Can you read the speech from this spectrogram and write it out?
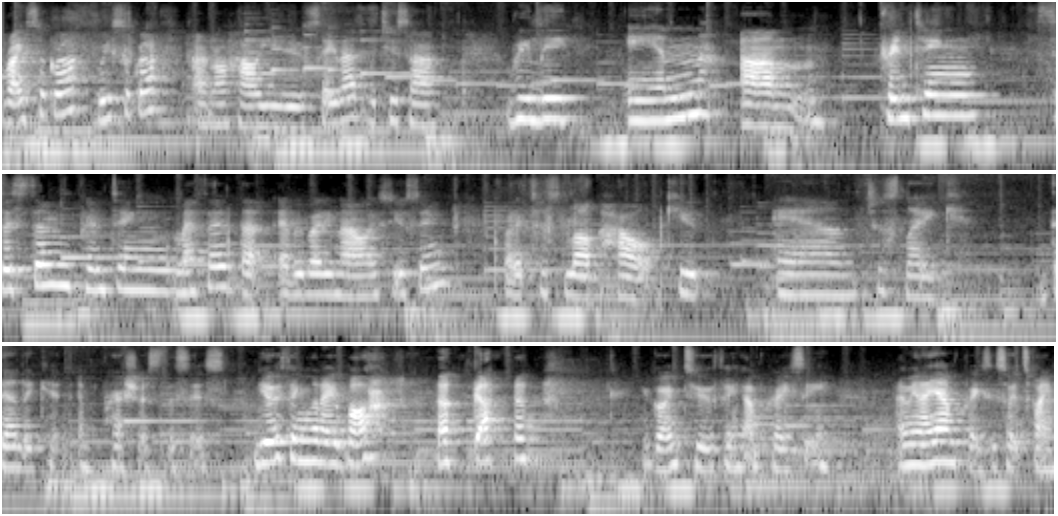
risograph, risograph, I don't know how you say that, which is a really in um, printing system, printing method that everybody now is using. But I just love how cute and just like delicate and precious this is. The other thing that I bought, you're going to think I'm crazy. I mean, I am crazy, so it's fine.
